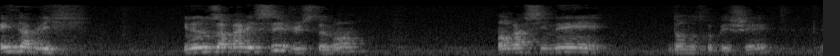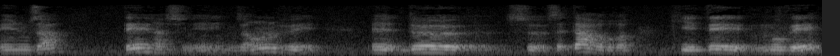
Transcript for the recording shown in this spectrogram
établis. Il ne nous a pas laissés justement enracinés dans notre péché, mais il nous a déracinés, il nous a enlevés eh, de cet arbre qui était mauvais,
